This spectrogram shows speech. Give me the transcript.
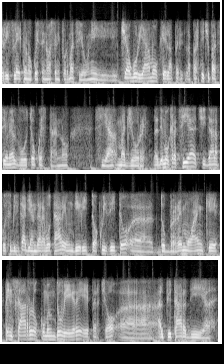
riflettono queste nostre informazioni, ci auguriamo che la, la partecipazione al voto quest'anno sia maggiore. La democrazia ci dà la possibilità di andare a votare, è un diritto acquisito, eh, dovremmo anche pensarlo come un dovere e perciò eh, al più tardi eh,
